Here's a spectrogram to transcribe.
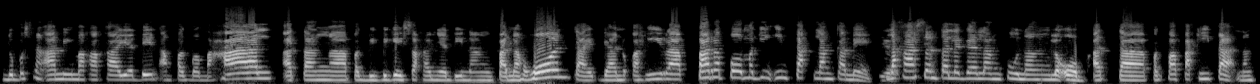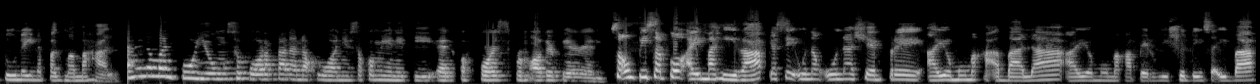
lubos ng aming makakaya din ang pagmamahal at ang uh, pagbibigay sa kanya din ng panahon kahit gaano kahirap para po maging intact lang kami. Yes. Lakasan talaga lang po ng loob at uh, pagpapakita ng tunay na pagmamahal. Ano naman po yung suporta na nakuha niyo sa community and of course from other parents? Sa umpisa po ay mahirap kasi unang-una syempre ayaw mo makaabala, ayaw mo makaperwisyo din sa iba.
